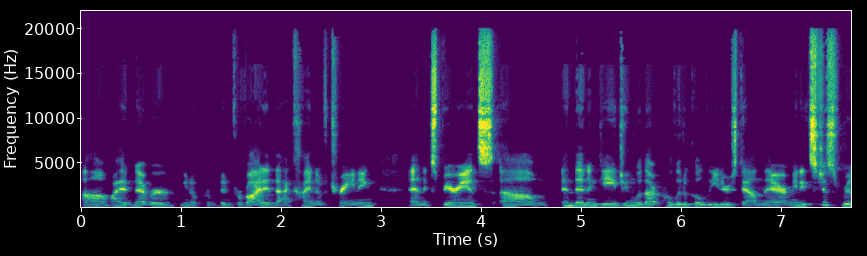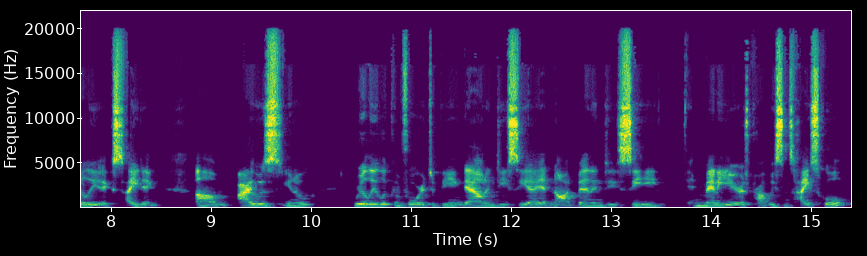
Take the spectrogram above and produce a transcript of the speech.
Um, I had never, you know, pr- been provided that kind of training and experience. Um, and then engaging with our political leaders down there. I mean, it's just really exciting. Um, I was, you know, really looking forward to being down in DC. I had not been in DC in many years, probably since high school.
